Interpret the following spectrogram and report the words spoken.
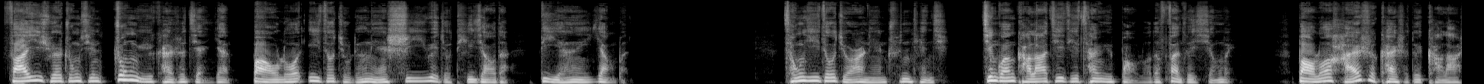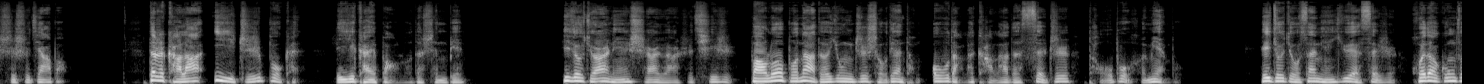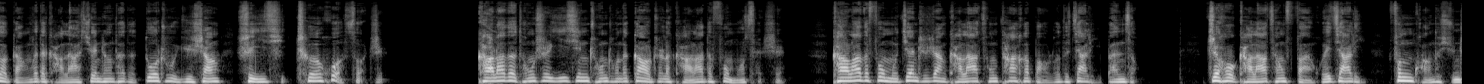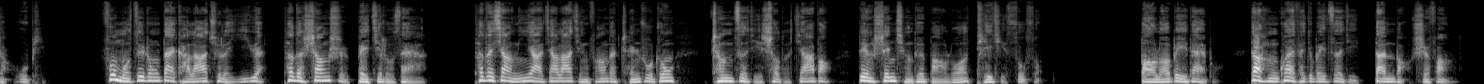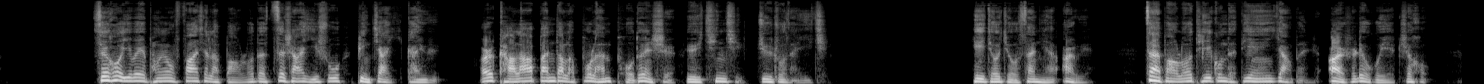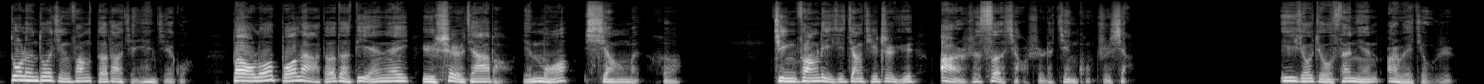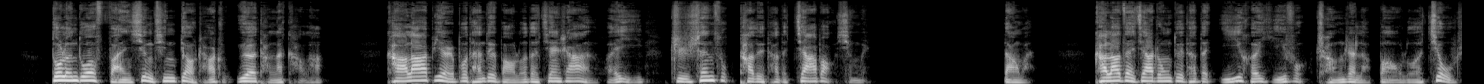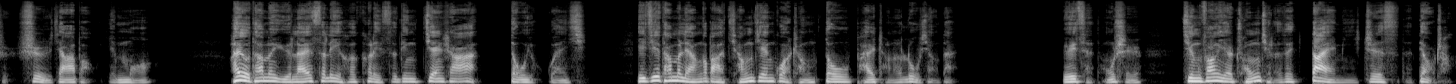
法医学中心终于开始检验保罗一九九零年十一月就提交的 DNA 样本。从一九九二年春天起。尽管卡拉积极参与保罗的犯罪行为，保罗还是开始对卡拉实施家暴，但是卡拉一直不肯离开保罗的身边。一九九二年十二月二十七日，保罗·伯纳德用一支手电筒殴打了卡拉的四肢、头部和面部。一九九三年一月四日，回到工作岗位的卡拉宣称，他的多处淤伤是一起车祸所致。卡拉的同事疑心重重地告知了卡拉的父母此事。卡拉的父母坚持让卡拉从他和保罗的家里搬走。之后，卡拉曾返回家里，疯狂地寻找物品。父母最终带卡拉去了医院，他的伤势被记录在案。他在向尼亚加拉警方的陈述中称自己受到家暴，并申请对保罗提起诉讼。保罗被逮捕，但很快他就被自己担保释放了。随后，一位朋友发现了保罗的自杀遗书，并加以干预，而卡拉搬到了布兰普顿市，与亲戚居住在一起。一九九三年二月，在保罗提供的 DNA 样本二十六个月之后，多伦多警方得到检验结果，保罗·伯纳德的 DNA 与释迦宝淫魔相吻合。警方立即将其置于二十四小时的监控之下。一九九三年二月九日，多伦多反性侵调查组约谈了卡拉。卡拉避而不谈对保罗的奸杀案怀疑，只申诉他对他的家暴行为。当晚。卡拉在家中对他的姨和姨父承认了保罗就是释迦宝淫魔，还有他们与莱斯利和克里斯汀奸杀案都有关系，以及他们两个把强奸过程都拍成了录像带。与此同时，警方也重启了对戴米之死的调查。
